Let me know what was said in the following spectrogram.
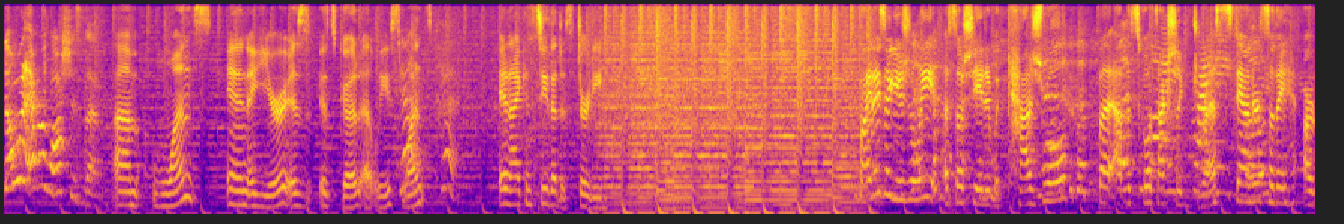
No one ever washes them. Um, once in a year is is good at least once. Yeah. and I can see that it's dirty. Fridays are usually associated with casual, but at the school it's actually dress standard, so they are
